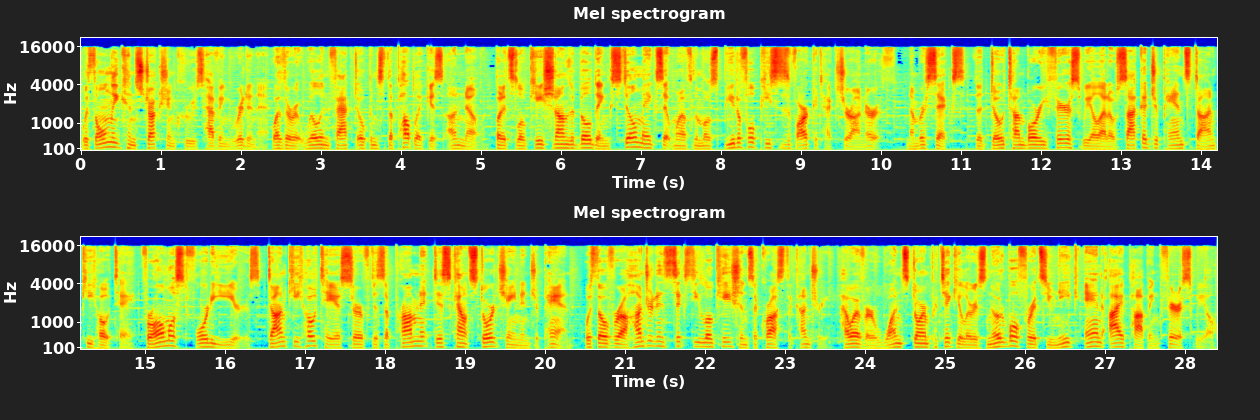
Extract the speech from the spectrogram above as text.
with only construction crews having ridden it. Whether it will in fact open to the public is unknown, but its location on the building still makes it one of the most beautiful pieces of architecture on Earth. Number 6. The Dotonbori Ferris Wheel at Osaka, Japan's Don Quixote. For almost 40 years, Don Quixote has served as a prominent discount store chain in Japan, with over 160 locations across the country. However, one store in particular is notable for its unique and eye-popping Ferris wheel.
